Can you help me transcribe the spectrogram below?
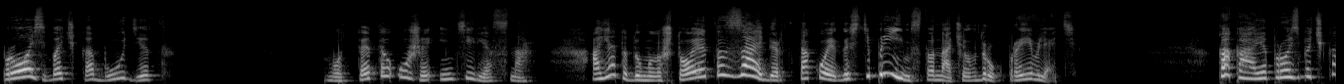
просьбочка будет. Вот это уже интересно. А я-то думала, что это Зайберт такое гостеприимство начал вдруг проявлять. «Какая просьбочка?»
